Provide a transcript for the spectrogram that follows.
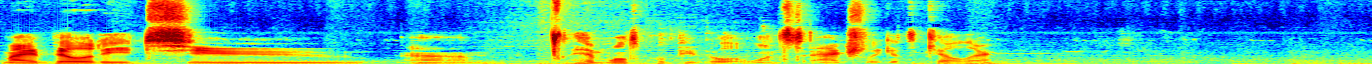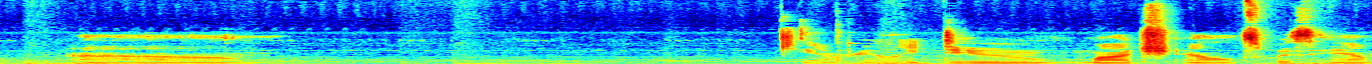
my ability to um, hit multiple people at once to actually get the kill there. Um, can't really do much else with him.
